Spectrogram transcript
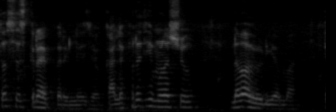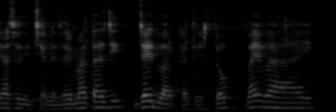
તો સબસ્ક્રાઈબ કરી લેજો. કાલે ફરીથી મળશું નવા વિડીયોમાં. ત્યાં સુધી છેલ્લે જય માતાજી, જય દ્વારકાધીશ. તો બાય બાય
